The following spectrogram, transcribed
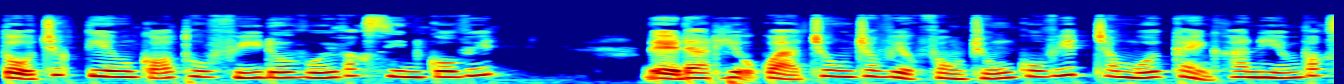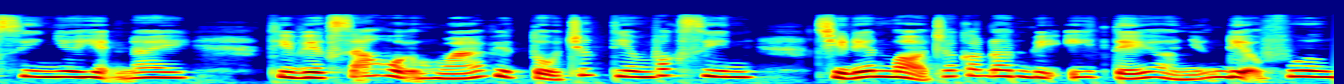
tổ chức tiêm có thu phí đối với vaccine COVID. Để đạt hiệu quả chung trong việc phòng chống COVID trong bối cảnh khan hiếm vaccine như hiện nay, thì việc xã hội hóa việc tổ chức tiêm vaccine chỉ nên mở cho các đơn vị y tế ở những địa phương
